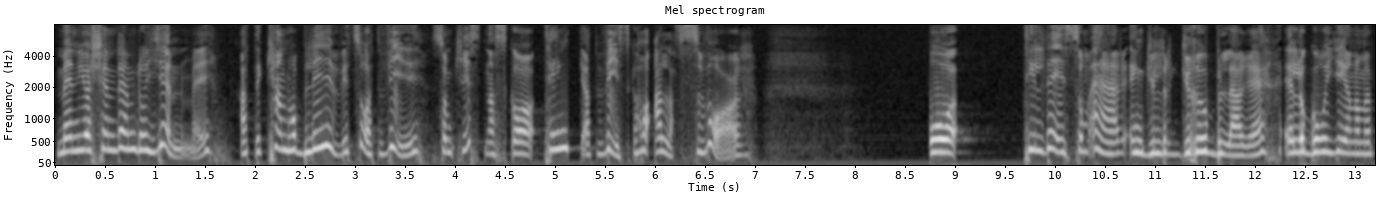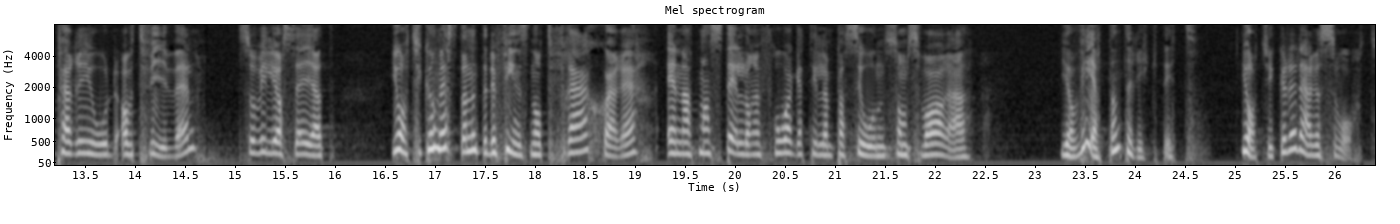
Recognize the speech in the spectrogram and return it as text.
men jag kände ändå igen mig att det kan ha blivit så att vi som kristna ska tänka att vi ska ha alla svar. Och till dig som är en grubblare eller går igenom en period av tvivel så vill jag säga att jag tycker nästan inte det finns något fräschare än att man ställer en fråga till en person som svarar Jag vet inte riktigt. Jag tycker det där är svårt.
